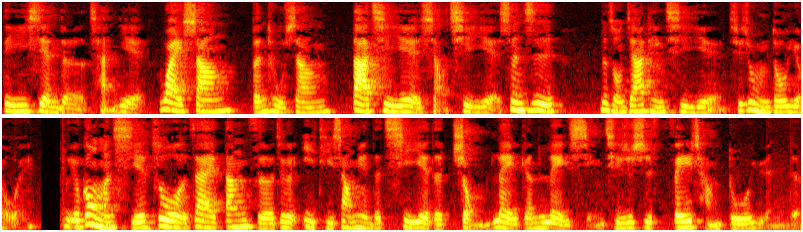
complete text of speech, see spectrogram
第一线的产业，外商、本土商、大企业、小企业，甚至那种家庭企业，其实我们都有诶、有跟我们协作在当责这个议题上面的企业的种类跟类型，其实是非常多元的。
